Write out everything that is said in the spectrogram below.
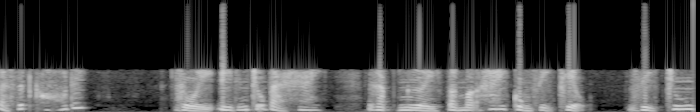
là rất khó đấy. rồi đi đến chỗ bà hai, gặp người và mợ hai cùng dì Triệu, dì Chu,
